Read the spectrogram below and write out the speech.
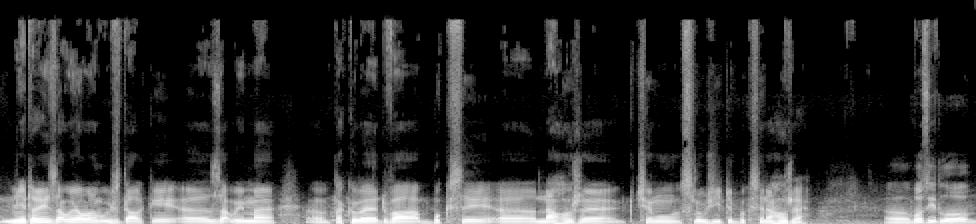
Mě tady zaujalo, nebo už z dálky eh, zaujme eh, takové dva boxy eh, nahoře. K čemu slouží ty boxy nahoře? Vozidlo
